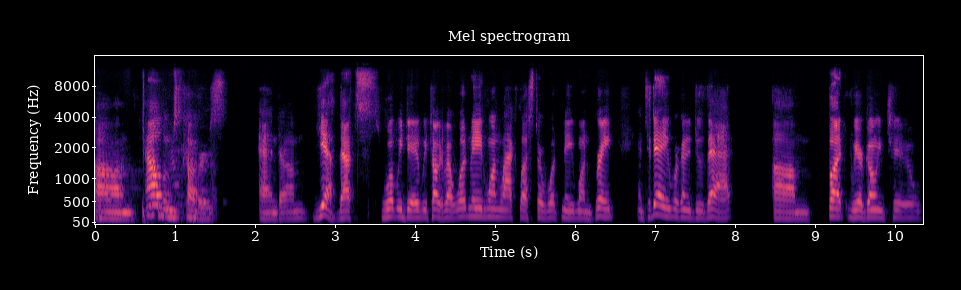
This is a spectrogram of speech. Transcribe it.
um, albums covers. And um, yeah, that's what we did. We talked about what made one lackluster, what made one great. And today we're going to do that. Um, but we are going to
